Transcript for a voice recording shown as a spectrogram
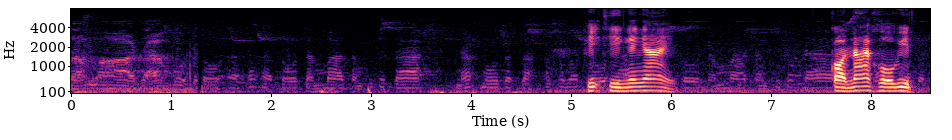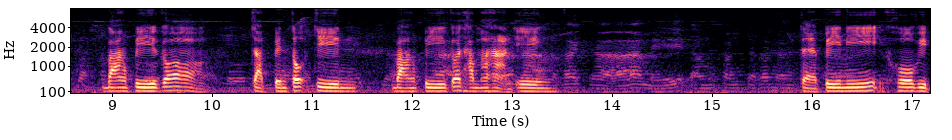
สัมมาสัมพุทธโตอะระหะโตสัมมาสัมพุทธัสสะนะโมตัสสะภะคะวะโตพิธีง่าย โตสัมมาสัมพุทธัสสะๆ ก่อนหน้าโควิด บางปีก็จัดเป็นโต๊ะจีน บางปีก็ทำอาหารเอง พระขาเมตังคังสรนังแต่ปีนี้โควิด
